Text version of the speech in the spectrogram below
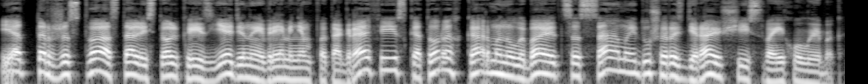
и от торжества остались только изъеденные временем фотографии, с которых Кармен улыбается самой душераздирающей своих улыбок.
